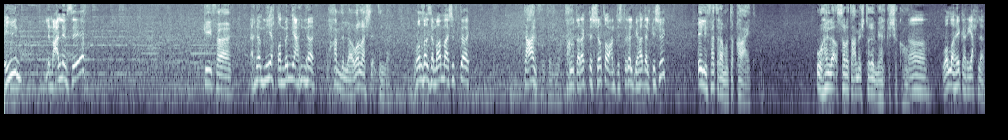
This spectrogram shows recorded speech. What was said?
مين؟ المعلم سيف؟ كيفك؟ أنا منيح طمني عنك الحمد لله والله اشتقت لك. والله زمان ما شفتك. تعال فوت لجوا شو تركت الشرطة وعم تشتغل بهذا الكشك؟ إلي فترة متقاعد. وهلأ صرت عم أشتغل بهالكشك هون. آه والله هيك أريح لك.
